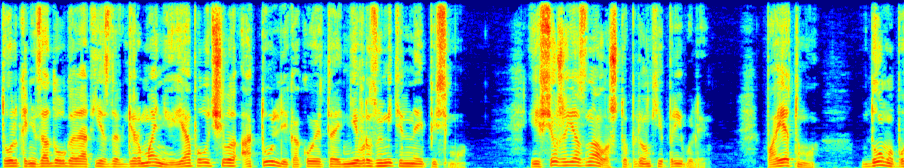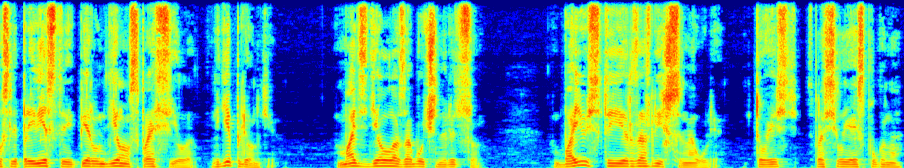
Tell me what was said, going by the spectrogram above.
Только незадолго до отъезда в Германию я получила от Улли какое-то невразумительное письмо. И все же я знала, что пленки прибыли. Поэтому дома после приветствия первым делом спросила, где пленки. Мать сделала озабоченное лицо. «Боюсь, ты разозлишься на Уле». «То есть?» — спросил я испуганно.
